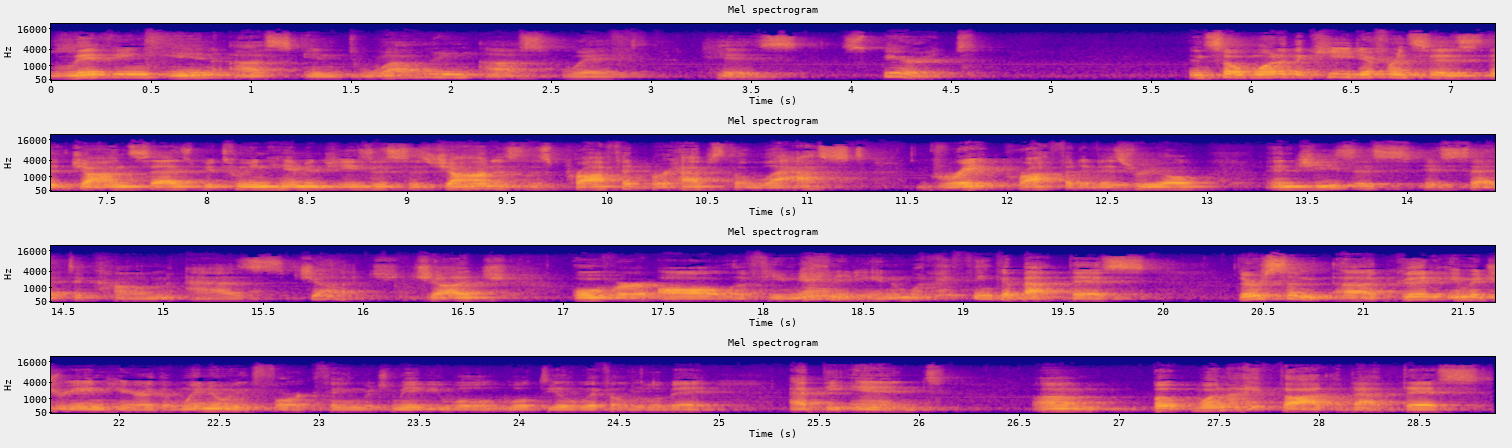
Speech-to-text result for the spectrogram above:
living in us, indwelling us with his Spirit. And so, one of the key differences that John says between him and Jesus is John is this prophet, perhaps the last great prophet of Israel, and Jesus is said to come as judge, judge over all of humanity. And when I think about this, there's some uh, good imagery in here, the winnowing fork thing, which maybe we'll, we'll deal with a little bit at the end. Um, but when I thought about this,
